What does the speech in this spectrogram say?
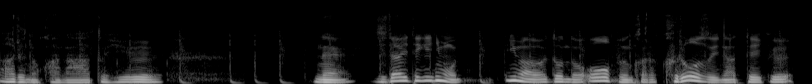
あるのかなというね時代的にも今はどんどんオープンからクローズになっていく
